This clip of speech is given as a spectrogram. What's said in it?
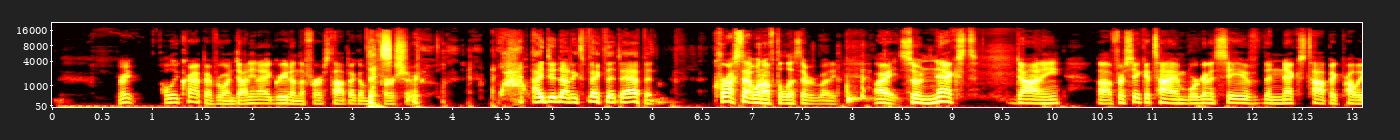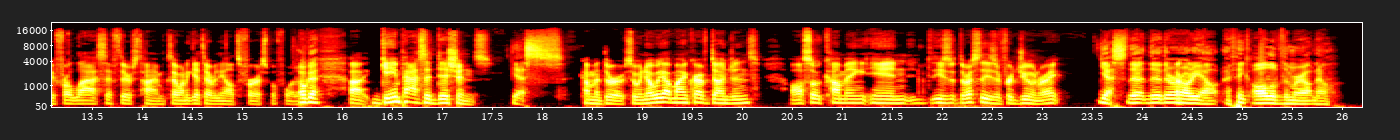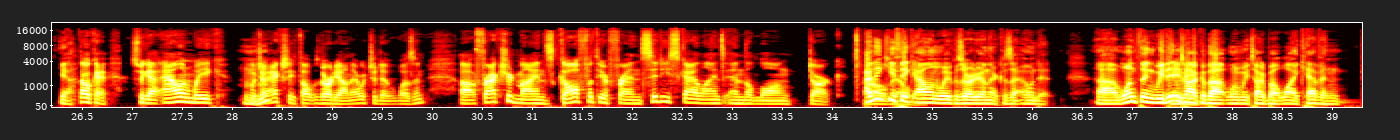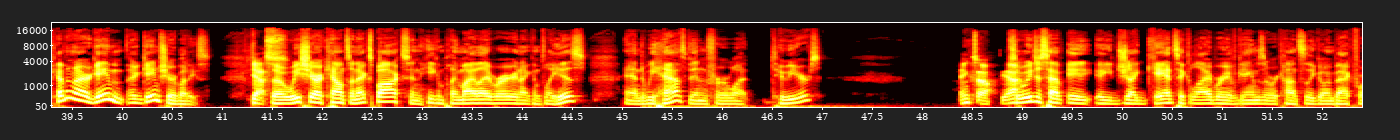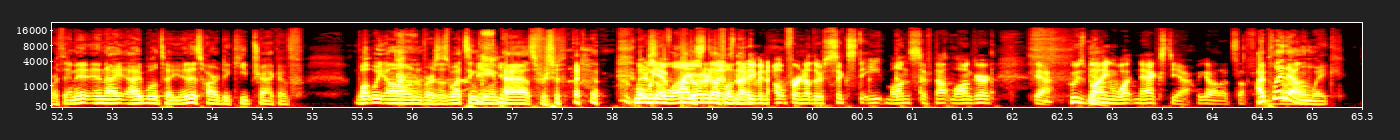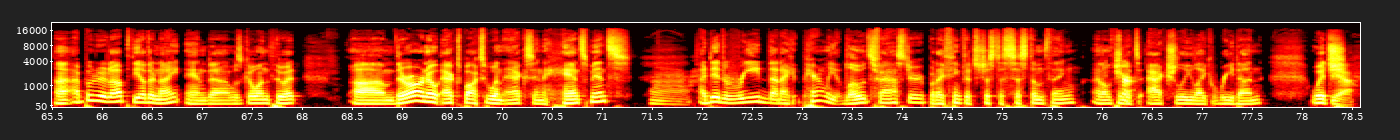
right. Holy crap, everyone! Donnie and I agreed on the first topic of the That's first true. show. Wow. I did not expect that to happen. Cross that one off the list, everybody. All right. So next, Donnie, uh, for sake of time, we're going to save the next topic probably for last if there's time because I want to get to everything else first before that. Okay. Uh, Game Pass editions Yes. coming through. So we know we got Minecraft Dungeons also coming in. These the rest of these are for June, right? Yes, they're, they're, they're already out. I think all of them are out now. Yeah. Okay, so we got Alan Wake, which Mhm. I actually thought was already on there, which it wasn't. Uh, Fractured Minds, Golf with Your Friends, City Skylines, and The Long Dark. I think you think. Alan Wake was already on there because I owned it. Uh, one thing we didn't Maybe. talk about when we talked about why Kevin, Kevin and I are game are game share buddies. Yes. So we share accounts on Xbox, and he can play my library, and I can play his, and we have been for what two years. I think so. Yeah. So we just have a, a gigantic library of games that we're constantly going back and forth, and it, and I, I will tell you, it is hard to keep track of what we own versus what's in Game Pass. Versus, there's we a have lot of pre-order stuff that's not there. even out for another six to eight months, if not longer. Yeah. Who's Yeah. buying what next? Yeah, we got all that stuff. I played. Alan Wake. Uh, I booted it up the other night and uh, was going through it. Um, there are no Xbox One X enhancements. Hmm. I did read that I, apparently it loads faster, but I think that's just a system thing. I don't think Sure. it's actually like redone, which Yeah.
